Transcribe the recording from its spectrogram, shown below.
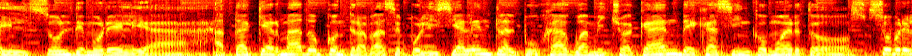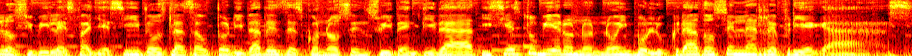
El Sol de Morelia. Ataque armado contra base policial en Tlalpujagua, Michoacán, deja cinco muertos. Sobre los civiles fallecidos, las autoridades desconocen su identidad y si estuvieron o no involucrados en las refriegas.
